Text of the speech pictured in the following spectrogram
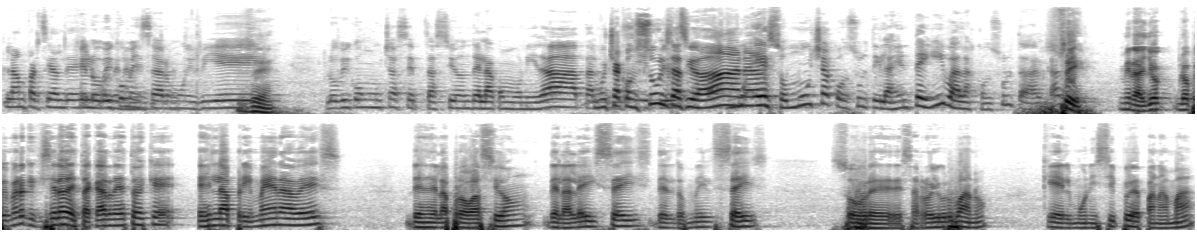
plan parcial de... que lo vi comenzar muy bien. Sí. Lo vi con mucha aceptación de la comunidad. Mucha principio. consulta ciudadana. Eso, mucha consulta. Y la gente iba a las consultas, alcalde. Sí, mira, yo lo primero que quisiera destacar de esto es que es la primera vez desde la aprobación de la ley 6 del 2006 sobre desarrollo urbano que el municipio de Panamá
